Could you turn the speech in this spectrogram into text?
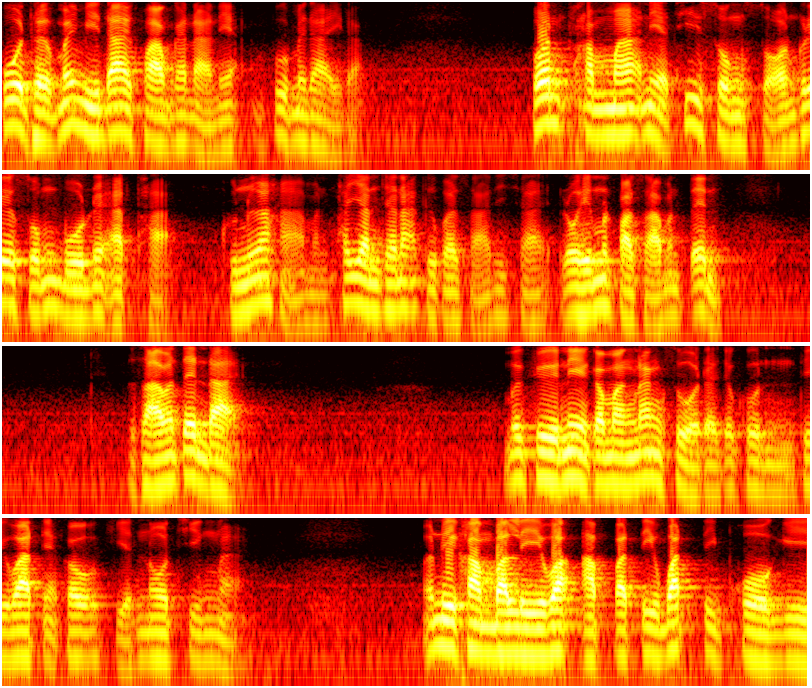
พูดเถอะไม่มีได้ความขนาดนี้พูดไม่ได้อีกแล้วเพราะธรรมะเนี่ยที่ทรงสอนเขาเรียกสมบูรณ์ในอัฏฐะคือเนื้อหามันพยัญชนะคือภาษาที่ใช้ เราเห็นมันภาษามันเต้น ภาษามันเต้นได้ เมื่อคืนนี่กำลังนั่งสวดเจ้าคุณที่วัดเนี่ยเขาเขียนโน้ตชิงมา มันมีคำบาลีว่า อัปปติวัติโพกี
